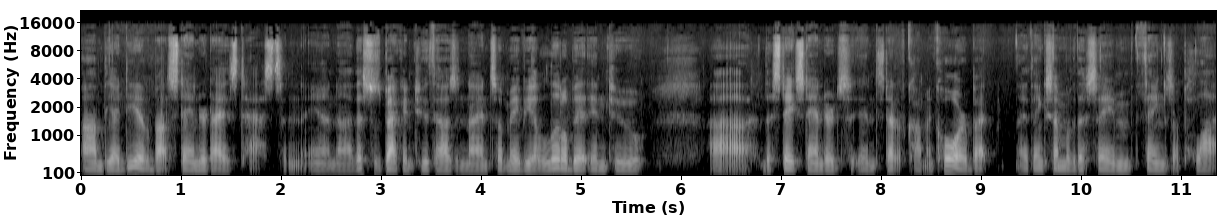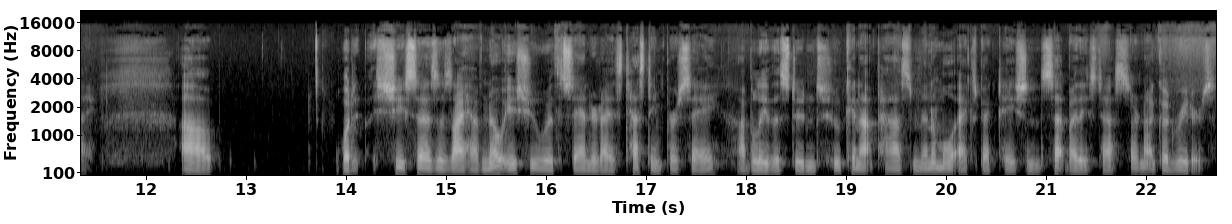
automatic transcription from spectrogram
um, the idea about standardized tests, and and uh, this was back in 2009, so maybe a little bit into uh, the state standards instead of Common Core, but I think some of the same things apply. Uh, what she says is, I have no issue with standardized testing per se. I believe the students who cannot pass minimal expectations set by these tests are not good readers.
